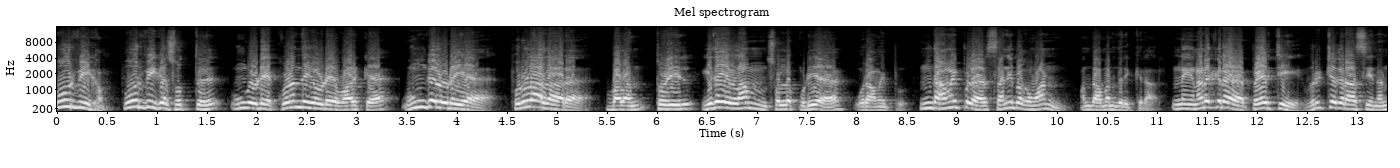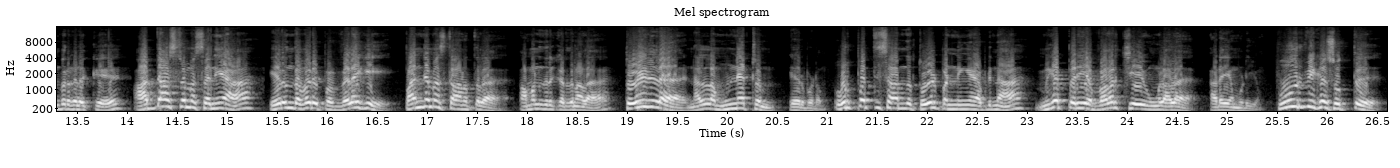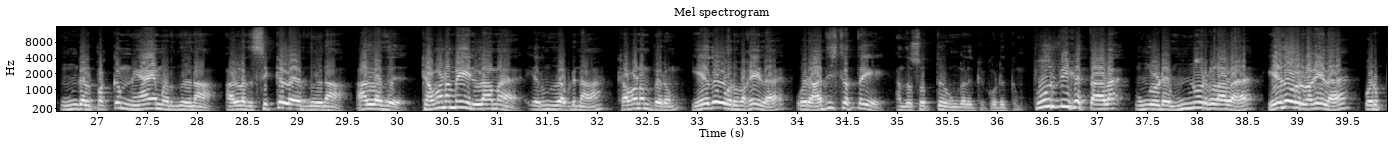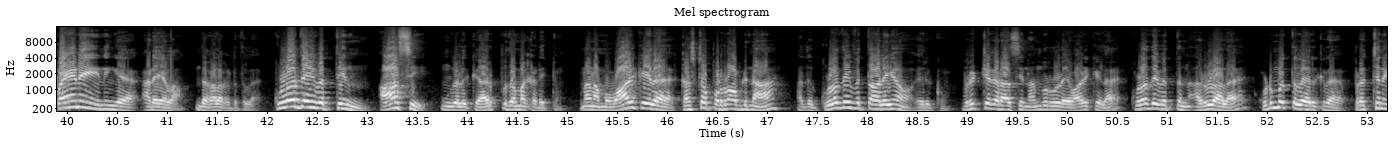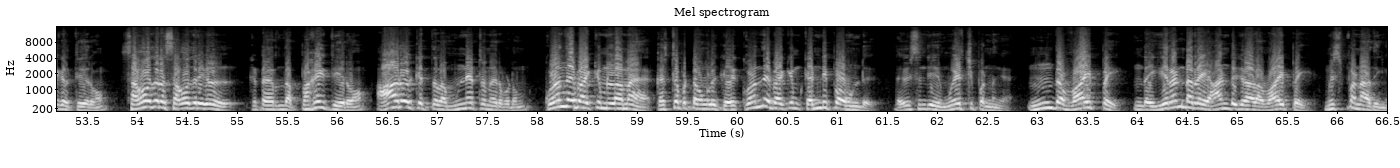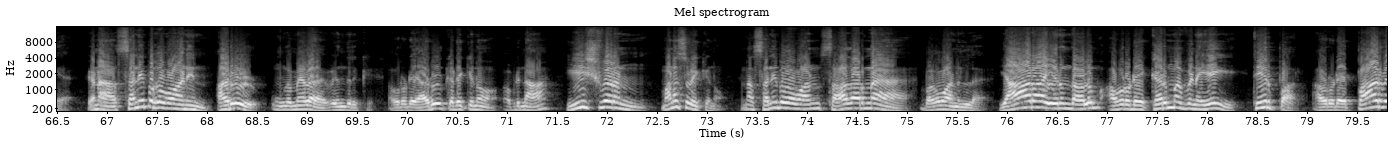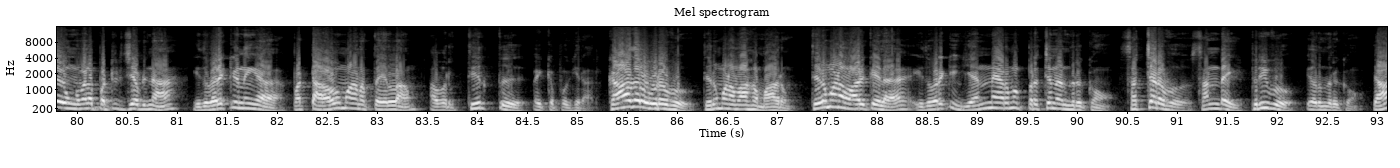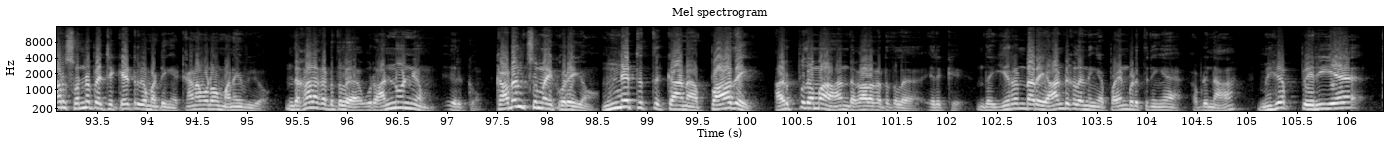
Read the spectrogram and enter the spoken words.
பூர்வீகம் பூர்வீக சொத்து உங்களுடைய குழந்தைகளுடைய வாழ்க்கை உங்களுடைய பொருளாதார பலன் தொழில் இதையெல்லாம் சொல்லக்கூடிய ஒரு அமைப்பு. இந்த அமைப்புல சனி பகவான் வந்து அமர்ந்திருக்கிறார். இன்னைக்கு நடக்கிற பயிற்சி விருட்சக ராசி நண்பர்களுக்கு அர்த்தாஷ்டம சனியா இருந்தவர் இப்ப விலகி பஞ்சமஸ்தானத்துல அமர்ந்திருக்கிறதுனால தொழில்ல நல்ல முன்னேற்றம் ஏற்படும். உற்பத்தி சார்ந்த தொழில் பண்ணீங்க அப்படின்னா மிகப்பெரிய வளர்ச்சியை உங்களால அடைய முடியும். பூர்வீக சொத்து உங்கள் பக்கம் நியாயம் இருந்ததுன்னா அல்லது சிக்கல் இருந்ததுன்னா அல்லது கவனமே இல்லாம இருந்தது அப்படின்னா கவனம் பெறும். ஏதோ ஒரு வகையில ஒரு அதிர்ஷ்டத்தை அந்த சொத்து உங்களுக்கு கொடுக்கும். பூர்வீகத்தால உங்களுடைய முன்னோர்களால ஏதோ ஒரு வகையில ஒரு பயனை நீங்க அடையலாம் இந்த காலகட்டத்தில். குலதெய்வத்தின் ஆசி உங்களுக்கு அற்புதமா கிடைக்கும். ஆனா நம்ம வாழ்க்கையில கஷ்டப்படுறோம் அப்படின்னா அது குலதெய்வத்தாலையும் இருக்கும். விருட்சக ராசி நண்பர்களுடைய வாழ்க்கையில குலதெய்வத்தின் அருளால குடும்பத்துல இருக்கிற பிரச்சனைகள் தீரும். சகோதர சகோதரிகள் கிட்ட இருந்த பகை தீரும். ஆரோக்கியத்துல முன்னேற்றம் ஏற்படும். குழந்தை பாக்கியம் இல்லாம கஷ்டப்பட்டவங்களுக்கு குழந்தை பாக்கியம் கண்டிப்பா உண்டு. தயவு செஞ்சு முயற்சி பண்ணுங்க. இந்த வாய்ப்பை இந்த இரண்டரை ஆண்டு கால வாய்ப்பை மிஸ் பண்ணாதீங்க. ஏன்னா சனி பகவானின் அருள் உங்க மேல விழுந்திருக்கு. அவருடைய அருள் கிடைக்கணும் அப்படின்னா ஈஸ்வரன் மனசு வைக்கணும். ஆனால் சனி பகவான் சாதாரண பகவான் இல்ல. யாரா இருந்தாலும் அவருடைய கர்ம வினையை தீர்ப்பார். அவருடைய பார்வை உங்க மேல பட்டுடுச்சு அப்படின்னா இது வரைக்கும் நீங்க பட்ட அவமானத்தை எல்லாம் அவர் தீர்த்து வைக்க போகிறார். காதல் உறவு திருமணமாக மாறும். திருமண வாழ்க்கையில இதுவரைக்கும் எந்நேரமும் பிரச்சனை இருந்திருக்கும். சச்சரவு சண்டை பிரிவு இருந்திருக்கும். யாரும் சொன்ன பேச்சை கேட்டிருக்க மாட்டீங்க கணவனோ மனைவியோ. இந்த காலகட்டத்தில் ஒரு அன்னோன்யம் இருக்கும். கடன் சுமை குறையும். முன்னேற்றத்துக்கான பாதை அற்புதமாக அந்த காலகட்டத்தில் இருக்குது இந்த இரண்டரை ஆண்டுகளை நீங்கள் பயன்படுத்தினீங்க அப்படின்னா மிகப்பெரிய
